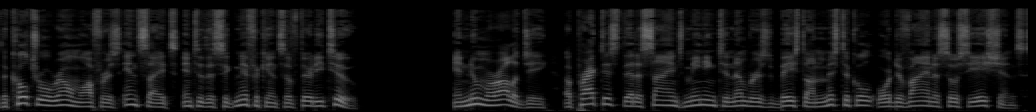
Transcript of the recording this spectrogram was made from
the cultural realm offers insights into the significance of 32. In numerology, a practice that assigns meaning to numbers based on mystical or divine associations,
